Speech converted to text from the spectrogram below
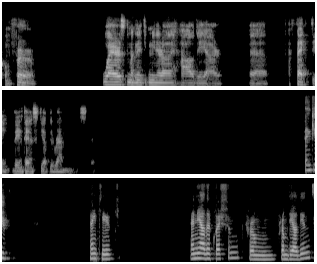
confirm where's the magnetic mineral and how they are uh, affecting the intensity of the remnants there. Thank you. Thank you. Any other question from from the audience?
